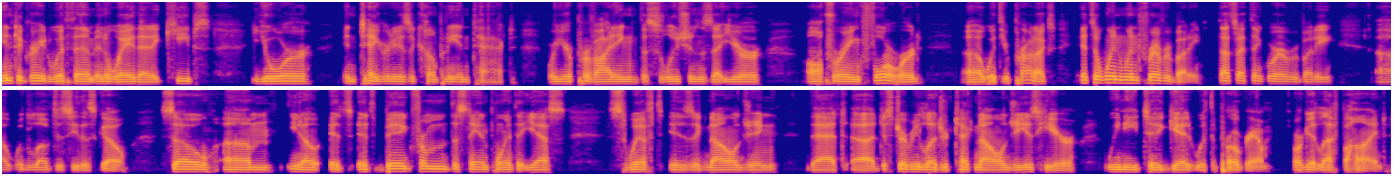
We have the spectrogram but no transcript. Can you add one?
integrate with them in a way that it keeps your integrity as a company intact, where you're providing the solutions that you're offering forward uh, with your products, it's a win-win for everybody. That's I think where everybody uh, would love to see this go. So um, you know, it's it's big from the standpoint that yes, Swift is acknowledging that uh, distributed ledger technology is here. We need to get with the program or get left behind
